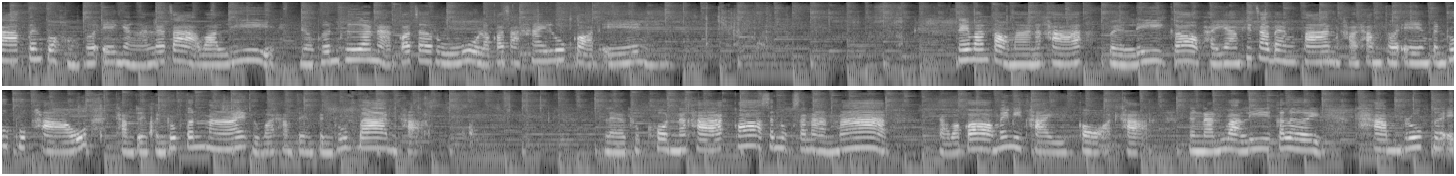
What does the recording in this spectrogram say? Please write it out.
รักเป็นตัวของตัวเองอย่างนั้นแหละจ้าวาลลี่ เดี๋ยวเพื่อนๆน่ะก็จะรู้แล้วก็จะให้ลูกกอดเอง ในวันต่อมานะคะเวลลี่ก็พยายามที่จะแบ่งปันเขาทำตัวเองเป็นรูปภูเขาทำตัวเองเป็นรูปต้นไม้ หรือว่าทำตัวเองเป็นรูปบ้านค่ะ แล้วทุกคนนะคะก็สนุกสนานมาก แต่ว่าก็ไม่มีใครกอดค่ะ ดังนั้นวาลลี่ก็เลยทำรูปตัวเอ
